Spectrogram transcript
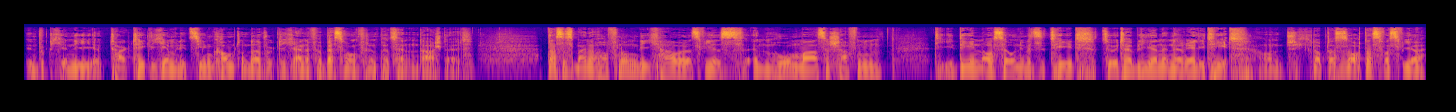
in wirklich in die tagtägliche Medizin kommt und da wirklich eine Verbesserung für den Patienten darstellt. Das ist meine Hoffnung, die ich habe, dass wir es in hohem Maße schaffen, die Ideen aus der Universität zu etablieren in der Realität. Und ich glaube, das ist auch das, was wir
